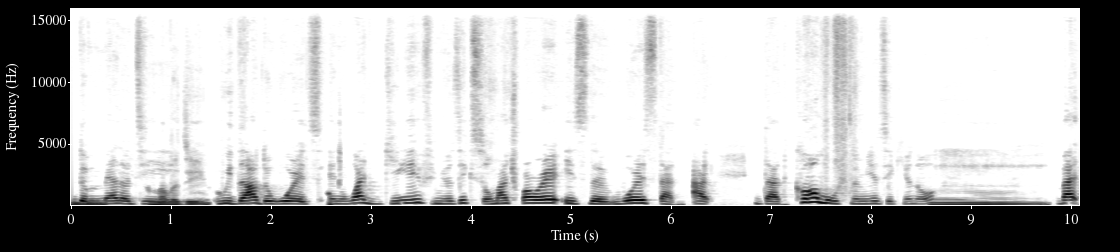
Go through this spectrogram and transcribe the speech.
the harmony, melody, the melody. without the words. And what gives music so much power is the words that I that come with the music, you know. Mm, But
